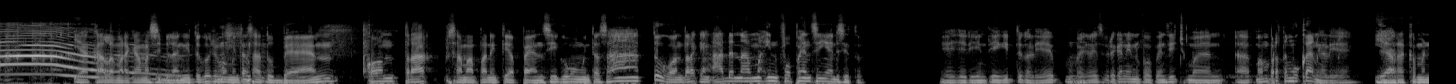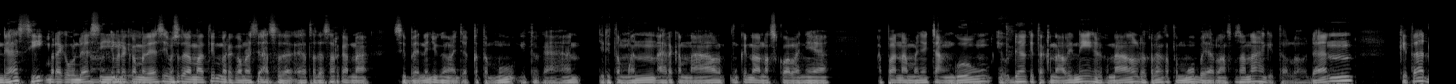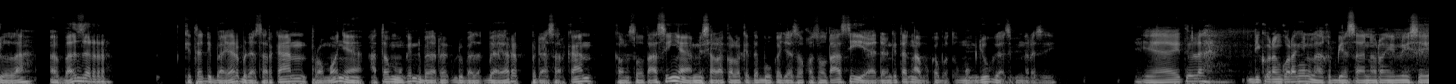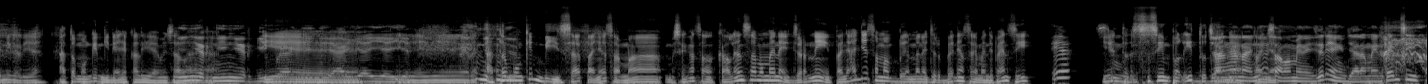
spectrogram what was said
Ya kalau mereka masih bilang gitu, gue cuma minta satu band kontrak sama panitia pensi, gue mau minta satu kontrak yang ada nama info pensinya di situ. Ya jadi intinya gitu kali ya. Balik lagi sebenarnya kan info pensi cuman eh, mempertemukan kali ya. Ya rekomendasi. Merekomendasi. Ini rekomendasi maksudnya mati merekomendasi atas, atas dasar karena si bandnya juga ngajak ketemu gitu kan. Jadi temen akhirnya kenal, mungkin anak sekolahnya apa namanya canggung, ya udah kita kenal ini, udah kenal, udah kenal ketemu, bayar langsung sana gitu loh. Dan kita adalah uh, buzzer. Kita dibayar berdasarkan promonya atau mungkin dibayar, dibayar berdasarkan konsultasinya. Misalnya kalau kita buka jasa konsultasi ya dan kita nggak buka buat umum juga sebenarnya sih. Ya itulah dikurang-kurangin lah kebiasaan orang Indonesia ini kali ya. Atau mungkin gini aja kali ya misalnya. Nyinyir, nyinyir, gimana? Iya. Iya, iya, iya, iya. Nyinyir. atau mungkin bisa tanya sama misalnya kan sama- kalian sama manajer nih tanya aja sama band manajer band yang sering main di pensi Iya. ya Sim- t- sesimpel itu Jangan tanya, nanya tanya. sama manajer yang jarang main pensi.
